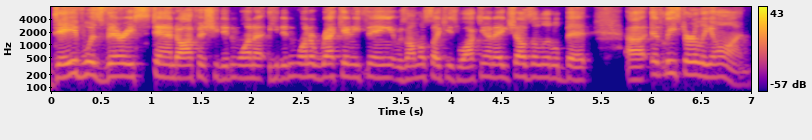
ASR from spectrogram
Dave was very standoffish. He didn't want to. He didn't want to wreck anything. It was almost like he's walking on eggshells a little bit, uh, at least early on.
